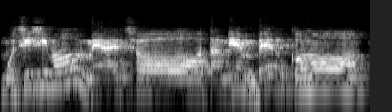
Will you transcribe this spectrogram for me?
muchísimo, me ha hecho también ver cómo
